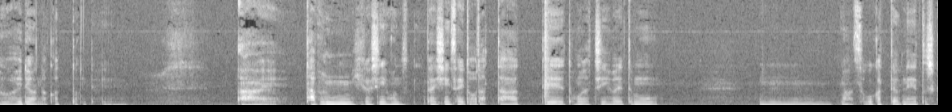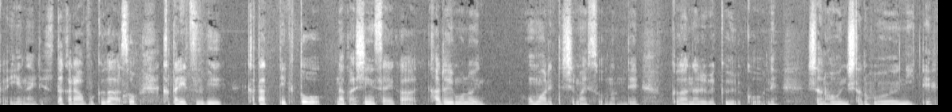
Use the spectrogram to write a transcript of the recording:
具合ではなかったんで。はい。多分東日本大震災どうだったって友達に言われてもうーんまあすごかったよねとしか言えないです。だから僕がそう語り続け語っていくとなんか震災が軽いものに思われてしまいそうなんで僕はなるべくこうね下の方に下の方にいて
